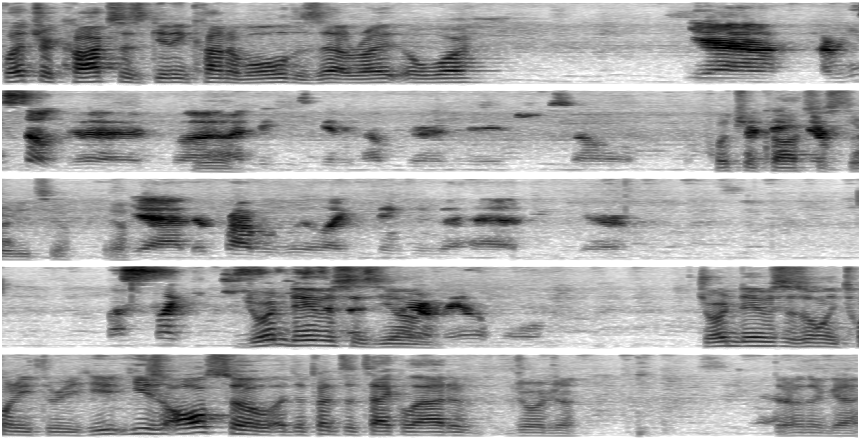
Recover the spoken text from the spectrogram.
Fletcher Cox is getting kind of old. Is that right, or what? Yeah, I mean he's still good, but yeah. I think he's getting up there in age. So Fletcher Cox is 32. Yeah. Yeah, they're probably like thinking ahead here. That's like Jordan Davis is young. Available. Jordan Davis is only 23. He, he's also a defensive tackle out of Georgia. Yeah. The other guy.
